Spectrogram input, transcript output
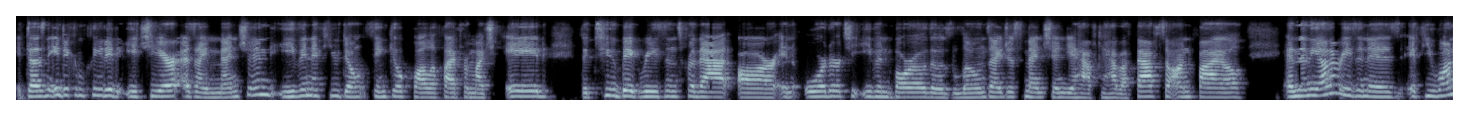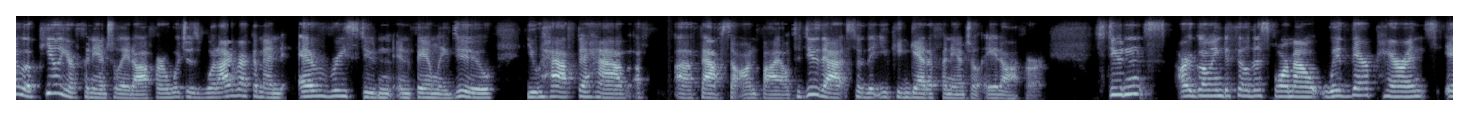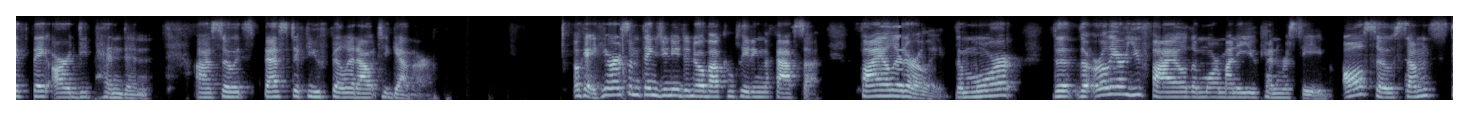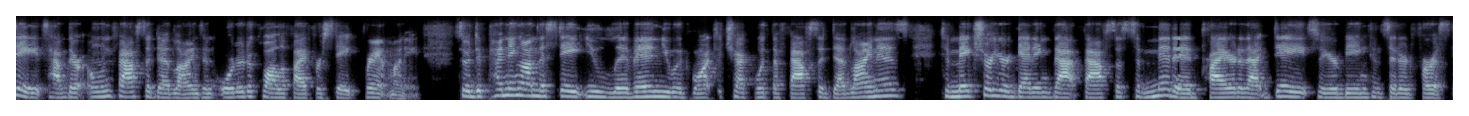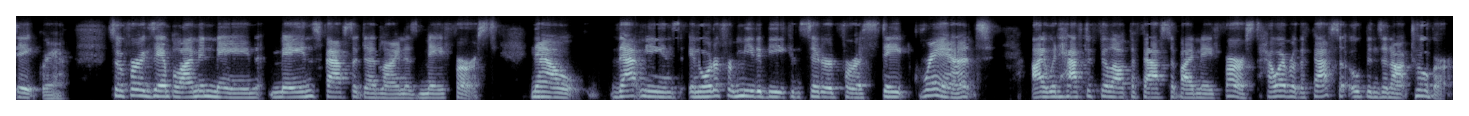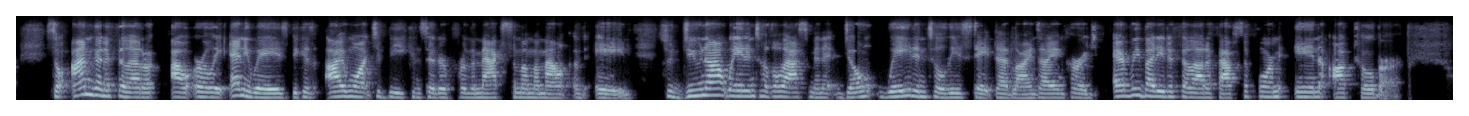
It does need to complete it each year, as I mentioned, even if you don't think you'll qualify for much aid. The two big reasons for that are in order to even borrow those loans I just mentioned, you have to have a FAFSA on file. And then the other reason is if you want to appeal your financial aid offer, which is what I recommend every student and family do, you have to have a, a FAFSA on file to do that so that you can get a financial aid offer. Students are going to fill this form out with their parents if they are dependent. Uh, so it's best if you fill it out together. Okay, here are some things you need to know about completing the FAFSA. File it early. The more the, the earlier you file, the more money you can receive. Also, some states have their own FAFSA deadlines in order to qualify for state grant money. So depending on the state you live in, you would want to check what the FAFSA deadline is to make sure you're getting that FAFSA submitted prior to that date so you're being considered for a state grant. So for example, I'm in Maine. Maine's FAFSA deadline is May 1st. Now, that means in order for me to be considered for a state grant, I would have to fill out the FAFSA by May 1st. However, the FAFSA opens in October. So I'm going to fill out, out early anyways, because I want to be considered for the maximum amount of aid. So do not wait until the last minute. Don't wait until these state deadlines. I encourage everybody to fill out a FAFSA form in October.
